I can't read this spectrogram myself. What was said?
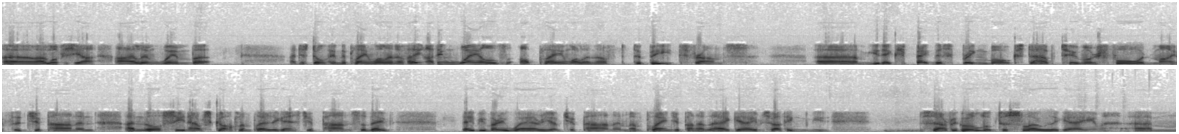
Uh, I'd love to see Ireland win, but I just don't think they're playing well enough. I think, I think Wales are playing well enough to beat France. Um, you'd expect the Springboks to have too much forward might for Japan, and and they'll seen how Scotland plays against Japan, so they've they'd be very wary of Japan and, and playing Japan at their game. So I think South Africa will look to slow the game. Um,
